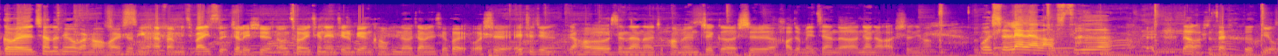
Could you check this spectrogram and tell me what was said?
各位亲爱的听友，晚上好，欢迎收听 FM 七八一四，这里是农村为青年精神病康复的教练协会，我是 H 君。然后现在呢，这旁边这个是好久没见的尿尿老师，你好。我是赖赖老师。赖老师在喝酒。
